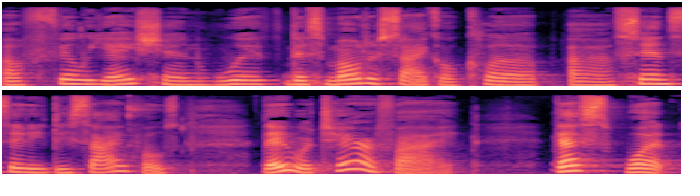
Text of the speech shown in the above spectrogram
affiliation with this motorcycle club, uh, Sin City Disciples, they were terrified. That's what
